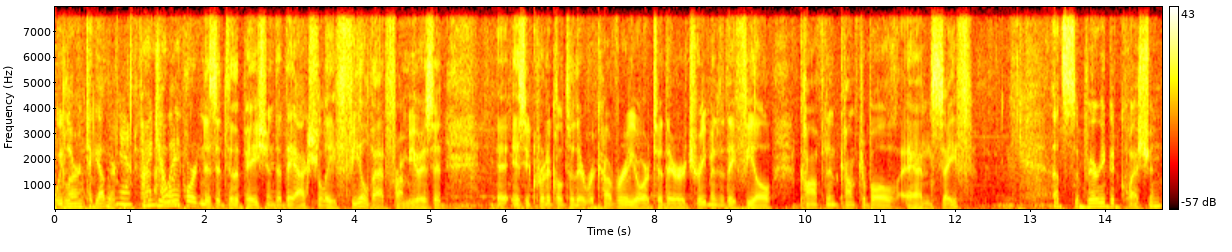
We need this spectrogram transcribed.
we learn together. Yeah, find your How way. important is it to the patient that they actually feel that from you? Is it uh, is it critical to their recovery or to their treatment that they feel confident, comfortable, and safe? That's a very good question.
